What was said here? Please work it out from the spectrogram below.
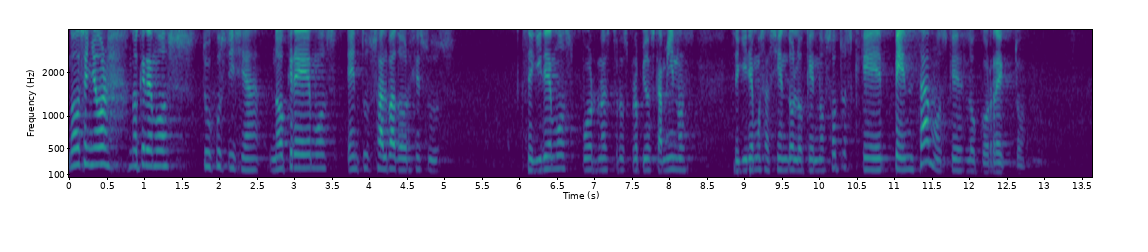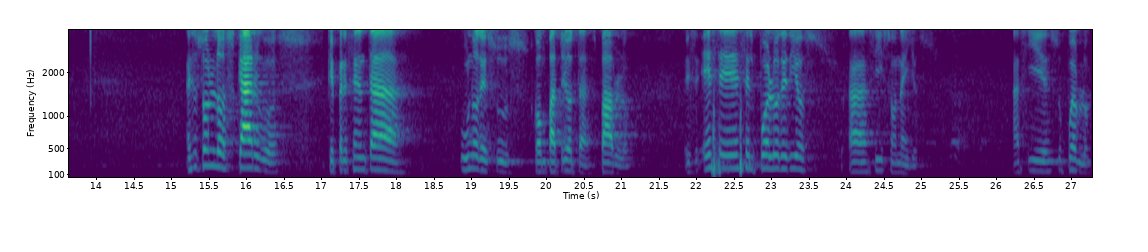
No, Señor, no queremos tu justicia, no creemos en tu Salvador Jesús. Seguiremos por nuestros propios caminos, seguiremos haciendo lo que nosotros que pensamos que es lo correcto. Esos son los cargos que presenta uno de sus compatriotas, Pablo. Ese es el pueblo de Dios. Así son ellos. Así es su pueblo.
